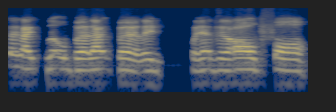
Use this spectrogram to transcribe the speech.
they're like little like Berlin when they're all four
